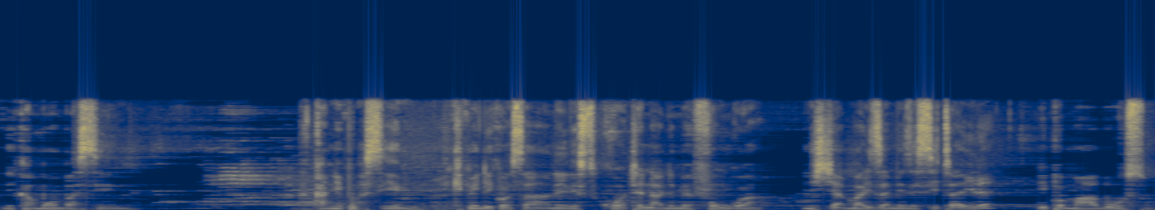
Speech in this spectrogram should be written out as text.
nikamwomba simu akanipa simu. Kipindi hiko sana nilisikuwa tena nimefungwa, nishamaliza miezi sita ile, nipo mahabusu.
